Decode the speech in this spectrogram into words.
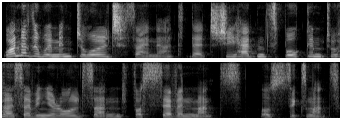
One of the women told Sainath that she hadn't spoken to her seven year old son for seven months or six months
